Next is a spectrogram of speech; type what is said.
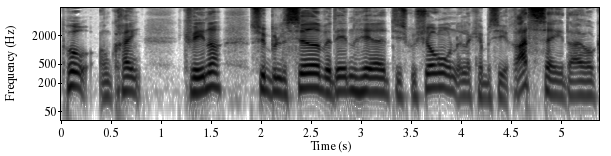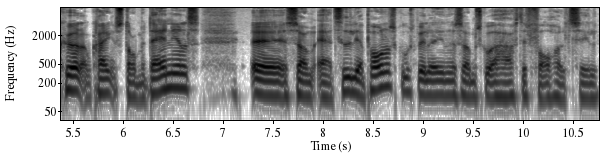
på omkring kvinder, symboliseret ved den her diskussion, eller kan man sige retssag, der er jo kørt omkring Stormy Daniels, øh, som er tidligere pornoskuespillerinde, som skulle have haft et forhold til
